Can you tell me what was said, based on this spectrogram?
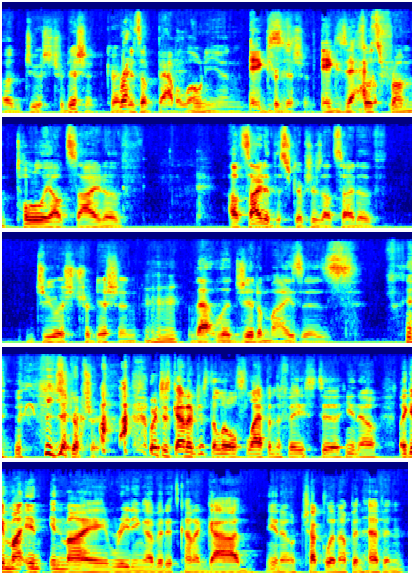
a Jewish tradition, correct? Right. It's a Babylonian Ex- tradition. exactly. So it's from totally outside of outside of the scriptures, outside of Jewish tradition Mm-hmm. that legitimizes scripture. which is kind of just a little slap in the face to you know like in my in, in my reading of it it's kind of god you know chuckling up in heaven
